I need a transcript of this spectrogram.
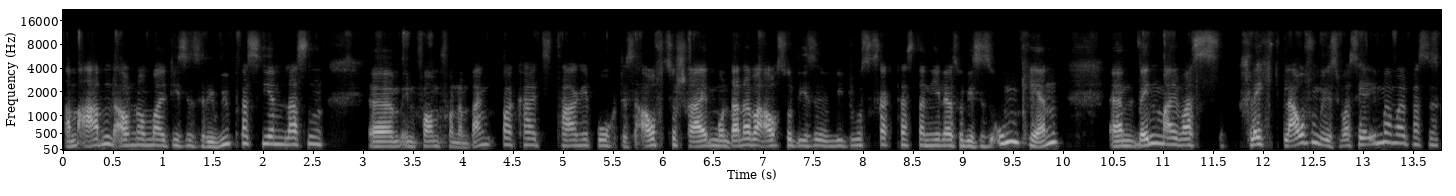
am Abend auch nochmal dieses Revue passieren lassen ähm, in Form von einem Dankbarkeitstagebuch, das aufzuschreiben und dann aber auch so diese, wie du es gesagt hast, Daniela, so dieses Umkehren, ähm, wenn mal was schlecht gelaufen ist, was ja immer mal passiert,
